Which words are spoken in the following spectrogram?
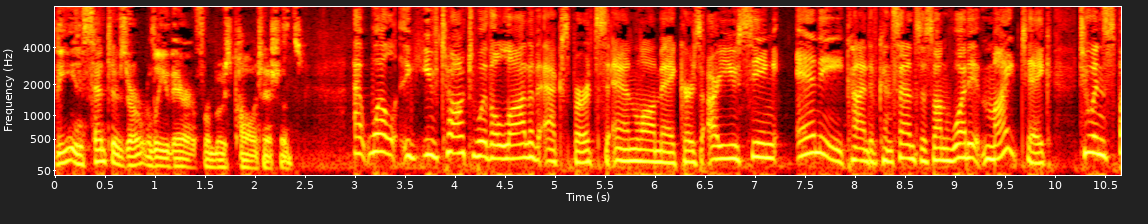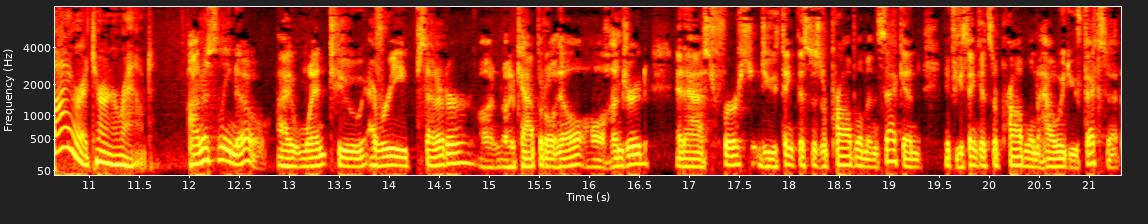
the incentives aren't really there for most politicians. Uh, well, you've talked with a lot of experts and lawmakers. Are you seeing any kind of consensus on what it might take to inspire a turnaround? Honestly, no. I went to every senator on, on Capitol Hill, all 100, and asked first, do you think this is a problem? And second, if you think it's a problem, how would you fix it?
